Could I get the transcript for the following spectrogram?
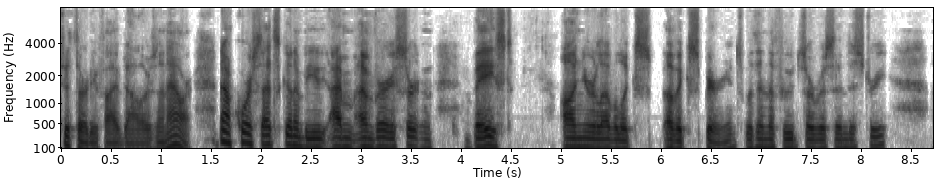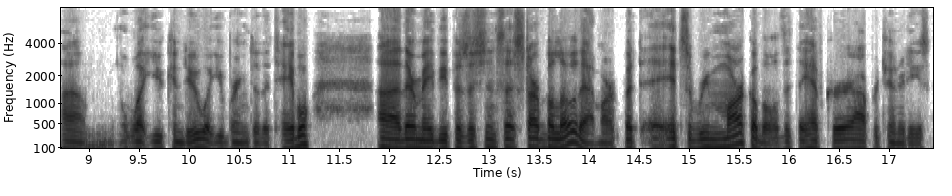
to $35 an hour. Now, of course, that's going to be, I'm, I'm very certain, based on your level of experience within the food service industry, um, what you can do, what you bring to the table. Uh, there may be positions that start below that mark, but it's remarkable that they have career opportunities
